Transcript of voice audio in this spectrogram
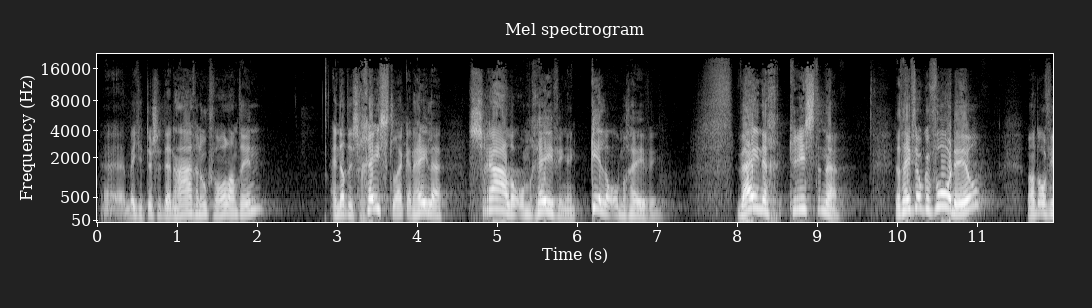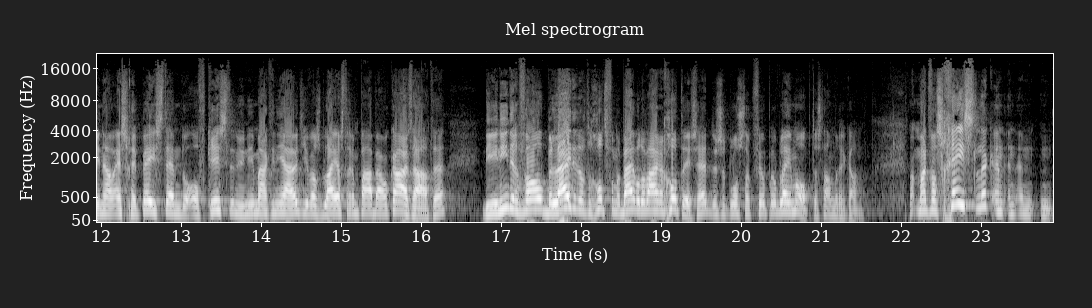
eh, een beetje tussen Den Haag en Hoek van Holland in. En dat is geestelijk een hele schrale omgeving, een kille omgeving. Weinig christenen. Dat heeft ook een voordeel, want of je nou SGP stemde of ChristenUnie, maakt het niet uit. Je was blij als er een paar bij elkaar zaten. Die in ieder geval beleiden dat de God van de Bijbel de ware God is. Hè? Dus het lost ook veel problemen op, dat is de andere kant. Maar, maar het was geestelijk een, een, een,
